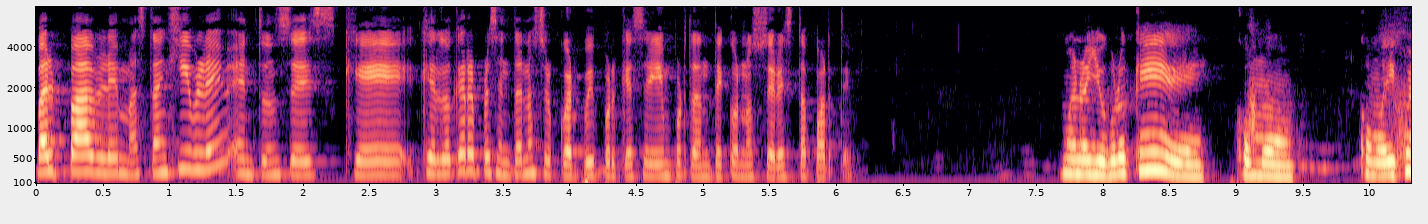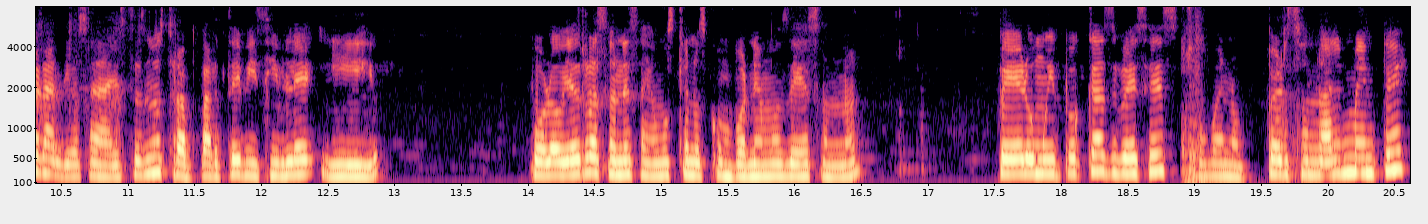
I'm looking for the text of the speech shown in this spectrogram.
palpable, más tangible. Entonces, ¿qué, es lo que representa nuestro cuerpo y por qué sería importante conocer esta parte? Bueno, yo creo que como, como dijo Erandi, o sea, esta es nuestra parte visible y por obvias razones sabemos que nos componemos de eso, ¿no? Pero muy pocas veces, bueno, personalmente,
